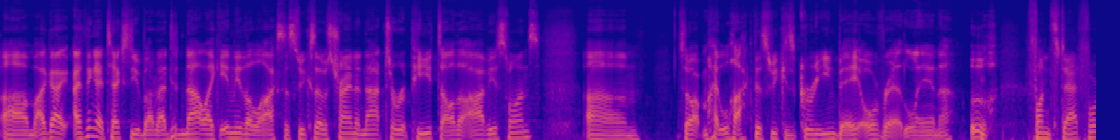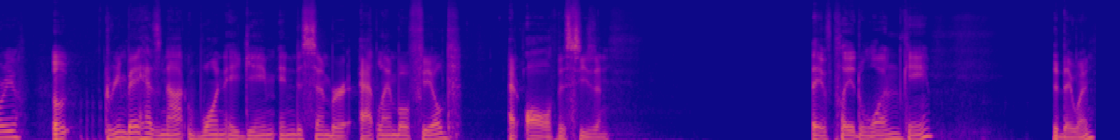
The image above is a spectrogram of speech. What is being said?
Um, I got. I think I texted you about it. I did not like any of the locks this week because I was trying to not to repeat all the obvious ones. Um, so my lock this week is Green Bay over Atlanta. Ugh. Fun stat for you Green Bay has not won a game in December at Lambeau Field at all this season. they've played one game. Did they win?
